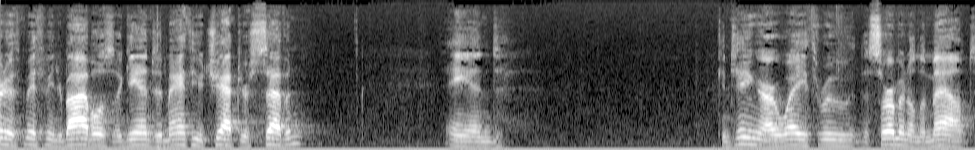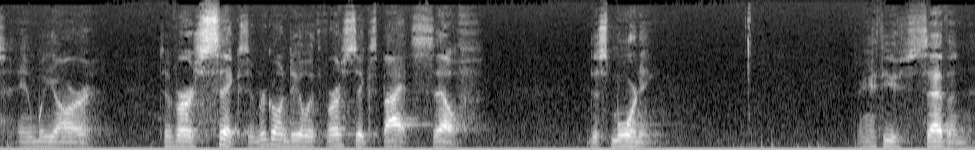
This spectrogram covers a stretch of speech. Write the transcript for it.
Turn with me in your Bibles again to Matthew chapter 7 and continuing our way through the Sermon on the Mount, and we are to verse 6. And we're going to deal with verse 6 by itself this morning. Matthew 7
